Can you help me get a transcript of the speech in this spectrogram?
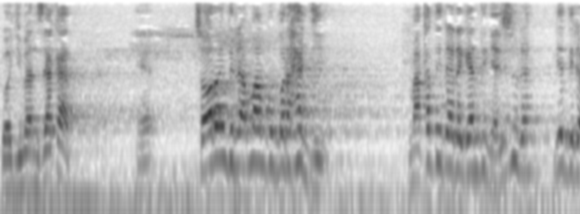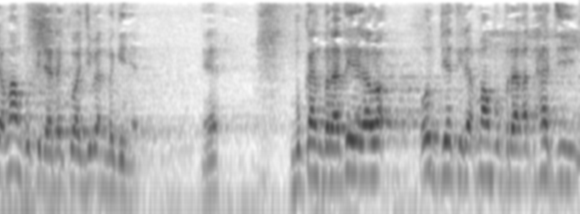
kewajiban zakat. ya. Seorang yang tidak mampu berhaji, maka tidak ada gantinya. Ya sudah, dia tidak mampu, tidak ada kewajiban baginya. Ya. Bukan berarti kalau oh dia tidak mampu berangkat haji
